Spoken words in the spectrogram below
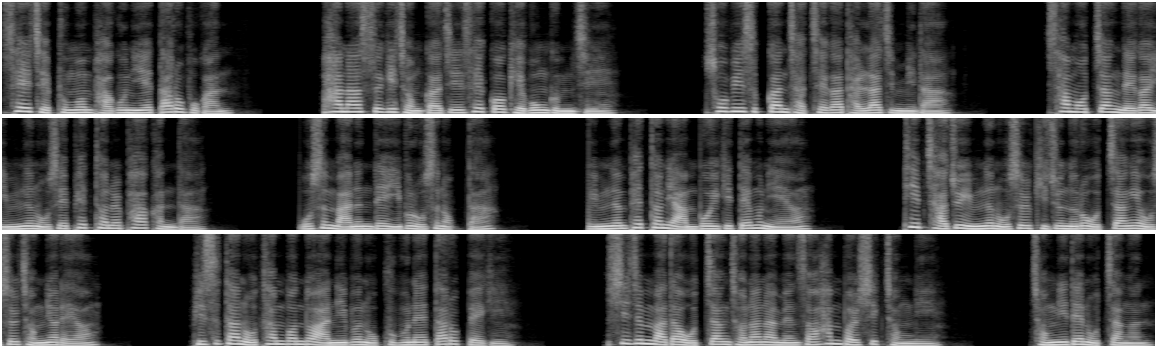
새 제품은 바구니에 따로 보관. 하나 쓰기 전까지 새 거 개봉 금지. 소비 습관 자체가 달라집니다. 3. 옷장 내가 입는 옷의 패턴을 파악한다. 옷은 많은데 입을 옷은 없다. 입는 패턴이 안 보이기 때문이에요. 팁 자주 입는 옷을 기준으로 옷장에 옷을 정렬해요. 비슷한 옷 한 번도 안 입은 옷 구분에 따로 빼기. 시즌마다 옷장 전환하면서 한 벌씩 정리. 정리된 옷장은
